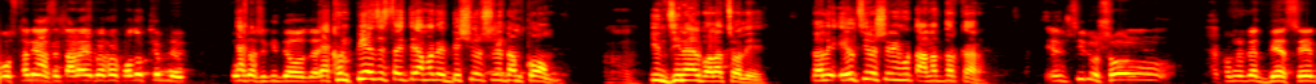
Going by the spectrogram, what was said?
অবস্থানে আছে তারা এর ব্যাপারে পদক্ষেপ নেই কোন কি দেওয়া যায়। এখন পেঁয়াজের চাইতে আমাদের দেশীয় রসুনের দাম কম। হ্যাঁ। ইঞ্জিনিয়ার বলা চলে। তাহলে এলসি রসুন এই মুহূর্তে আনার দরকার? এলসি রসুন এখন এটা দেশের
